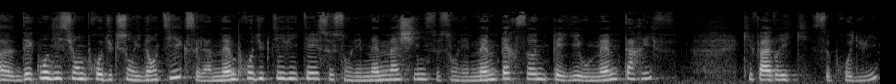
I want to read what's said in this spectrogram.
euh, des conditions de production identiques, c'est la même productivité, ce sont les mêmes machines, ce sont les mêmes personnes payées au même tarif qui fabriquent ce produit,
